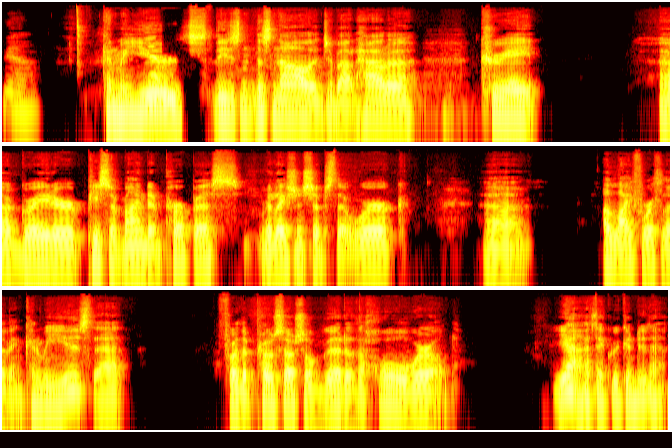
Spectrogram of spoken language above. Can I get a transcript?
yeah. Can we use yeah. these this knowledge about how to create a greater peace of mind and purpose, relationships that work, uh, a life worth living. Can we use that for the pro social good of the whole world? Yeah, I think we can do that.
